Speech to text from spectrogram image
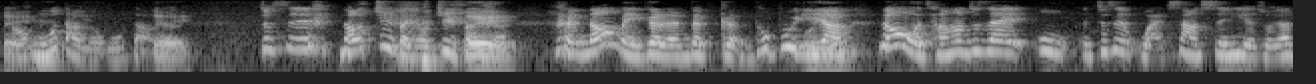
然后舞蹈有舞蹈的，就是然后剧本有剧本的，然后每个人的梗都不一样，然后我常常就在午，就是晚上深夜的时候要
